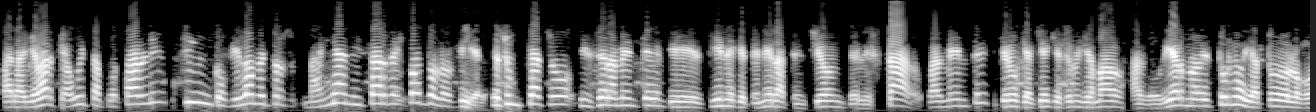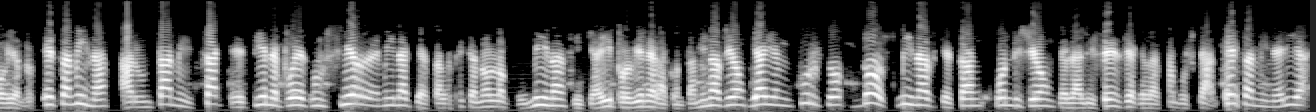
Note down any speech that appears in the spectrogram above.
para llevarse agüita potable, 5 kilómetros mañana y tarde todos los días. Es un caso, sinceramente, que tiene que tener la atención del Estado. Actualmente, creo que aquí hay que hacer un llamado al gobierno de turno y a todos los gobiernos. Esta mina, Aruntami Sac, eh, tiene pues un cierre de mina que hasta la fecha no lo culmina y que ahí proviene la contaminación. Y hay en curso dos minas que están en condición de la licencia que la están buscando. Esta minería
